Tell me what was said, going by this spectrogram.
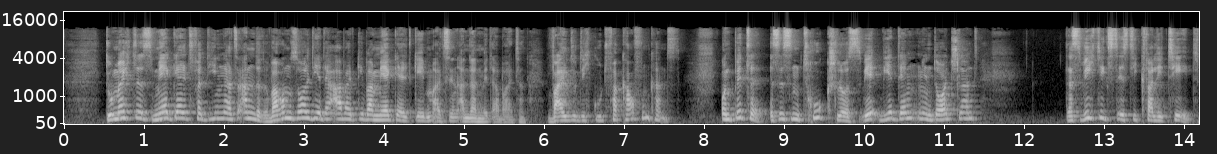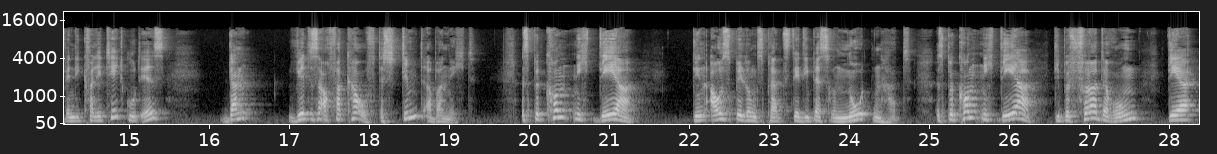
Du möchtest mehr Geld verdienen als andere. Warum soll dir der Arbeitgeber mehr Geld geben als den anderen Mitarbeitern? Weil du dich gut verkaufen kannst. Und bitte, es ist ein Trugschluss. Wir, wir denken in Deutschland, das Wichtigste ist die Qualität. Wenn die Qualität gut ist, dann wird es auch verkauft. Das stimmt aber nicht. Es bekommt nicht der den Ausbildungsplatz, der die besseren Noten hat. Es bekommt nicht der die Beförderung, der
